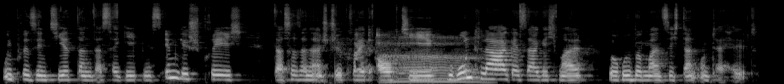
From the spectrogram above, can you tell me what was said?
und präsentiert dann das Ergebnis im Gespräch. Das ist dann ein Stück weit auch ah. die Grundlage, sage ich mal, worüber man sich dann unterhält.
